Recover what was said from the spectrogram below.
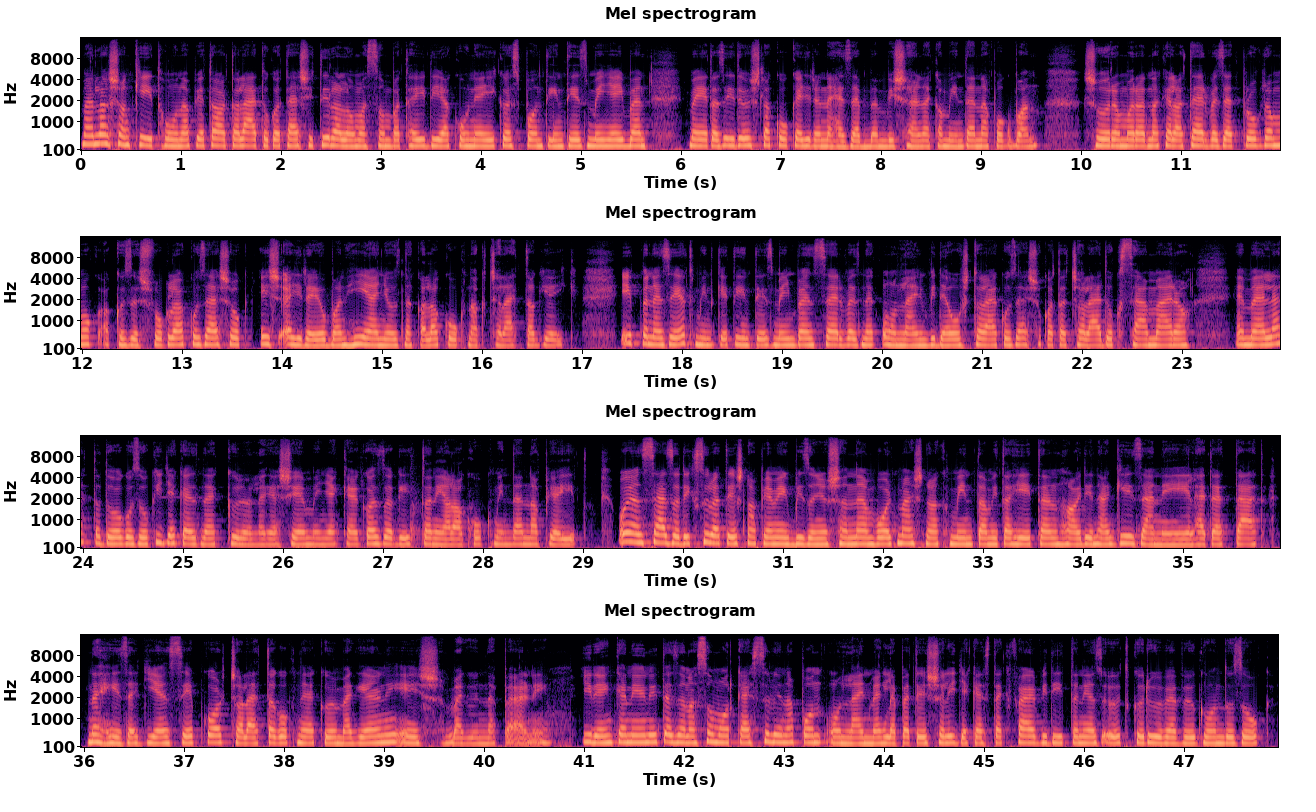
Már lassan két hónapja tart a látogatási tilalom a Szombathelyi Diakóniai Központ intézményeiben, melyet az idős lakók egyre nehezebben viselnek a mindennapokban. Sorra maradnak el a tervezett programok, a közös foglalkozások, és egyre jobban hiányoznak a lakóknak családtagjaik. Éppen ezért mindkét intézményben szerveznek online videós találkozásokat a családok számára. Emellett a dolgozók igyekeznek különleges élményekkel gazdagítani a lakók mindennapjait. Olyan századik születésnapja még bizonyosan nem volt másnak, mint amit a héten Hajdinák Gézáné élhetett át. Nehéz egy ilyen szépkor családtagok nélkül megélni és megünnepelni. Irénke nénit ezen a szomorkás szülőnapon online meglepetéssel igyekeztek felvidítani az őt körülvevő gondozók.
